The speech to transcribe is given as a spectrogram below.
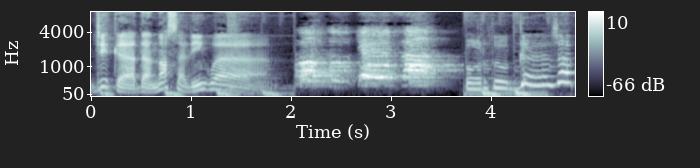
Dica da nossa língua portuguesa. Portuguesa.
